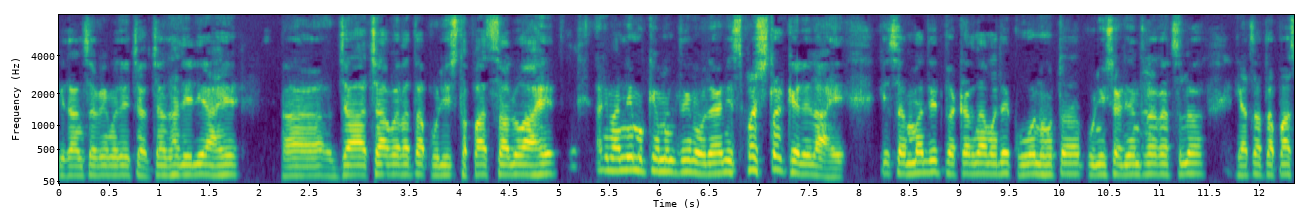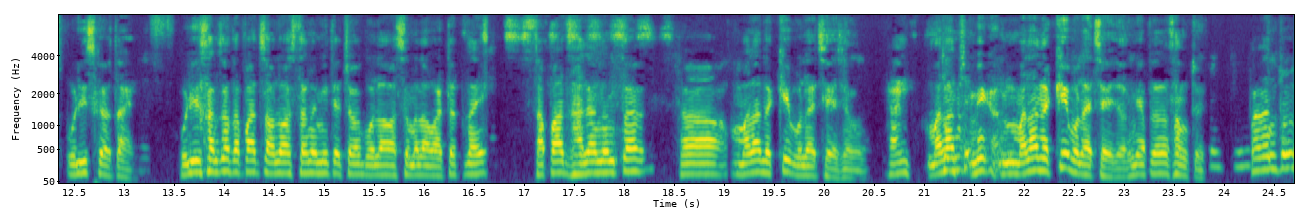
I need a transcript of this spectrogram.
विधानसभेमध्ये चर्चा झालेली आहे ज्याच्यावर आता पोलीस तपास चालू आहे आणि माननीय मुख्यमंत्री महोदयांनी स्पष्ट केलेलं आहे की संबंधित प्रकरणामध्ये कोण होतं कुणी षडयंत्र रचलं याचा तपास पोलीस करताय पोलिसांचा तपास चालू असताना मी त्याच्यावर बोलावं असं मला वाटत नाही. तपास झाल्यानंतर मला नक्की बोलायचं आहे याच्यावर. मला मी मला नक्की बोलायचं आहे याच्यावर. मी आपल्याला सांगतोय. परंतु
